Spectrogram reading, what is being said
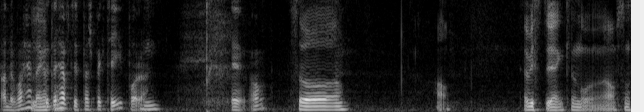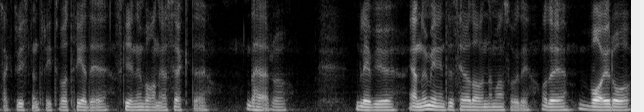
Ja, det var häftigt, ett häftigt perspektiv på det. mm. Eh, Ja. Så ja, jag visste ju egentligen då, ja, som sagt, visste inte riktigt vad 3D-skrivning var när jag sökte det här och blev ju ännu mer intresserad av när man såg det. Och det var ju då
